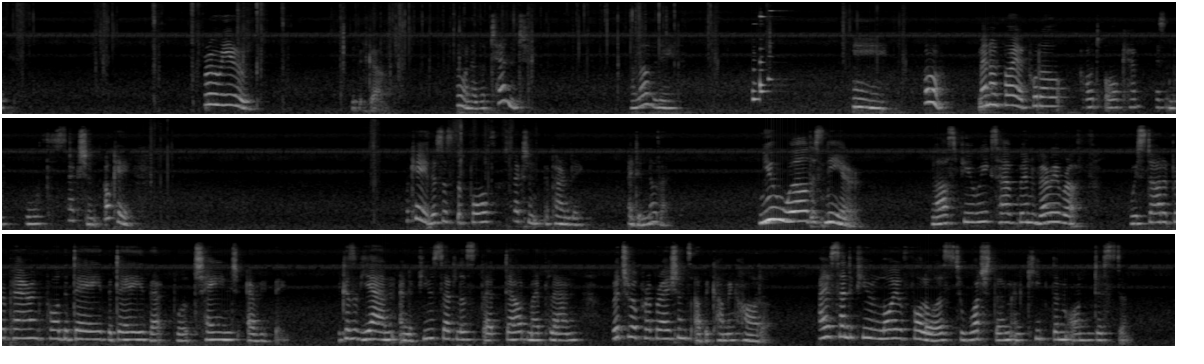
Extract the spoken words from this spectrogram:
Screw you. Stupid girl. Oh, another tent. Lovely. Hey. Oh, Man on Fire put all, out all campfires in the fourth section. Okay. Okay, this is the fourth section, apparently. I didn't know that. New world is near. Last few weeks have been very rough. We started preparing for the day, the day that will change everything. Because of Yan and a few settlers that doubt my plan, ritual preparations are becoming harder. I have sent a few loyal followers to watch them and keep them on distance.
